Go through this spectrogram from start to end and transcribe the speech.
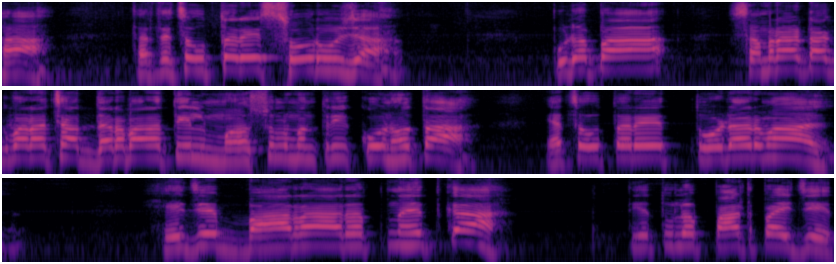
हां तर त्याचं उत्तर आहे सौर ऊर्जा. पुढं पहा सम्राट अकबराच्या दरबारातील महसूल मंत्री कोण होता? याचं उत्तर आहे तोडरमल. हे जे बारा रत्न आहेत का ते तुला पाठ पाहिजेत.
